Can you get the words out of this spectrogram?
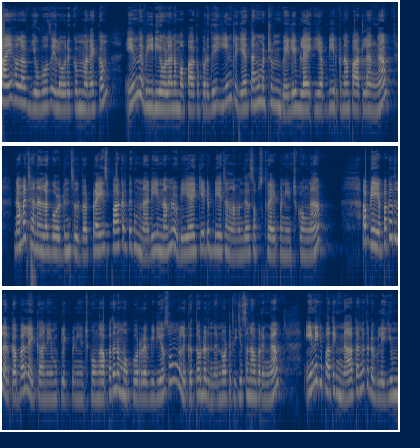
ஹாய் ஹலோ வியூவோஸ் எல்லோருக்கும் வணக்கம். இந்த வீடியோவில் நம்ம பார்க்க போகிறது இன்றைய தங்க மற்றும் வெளிவில் எப்படி இருக்குன்னா பார்க்கலாங்க. நம்ம சேனலில் கோல்டன் சில்வர் ப்ரைஸ் பார்க்குறதுக்கு முன்னாடி நம்மளுடைய கேட்டுப்படியே சேனலை வந்து சப்ஸ்கிரைப் பண்ணி வச்சுக்கோங்க. அப்படியே பக்கத்தில் இருக்க பெல் ஐக்கானையும் கிளிக் பண்ணி வச்சுக்கோங்க. அப்போ தான் நம்ம போடுற வீடியோஸும் உங்களுக்கு தொடர்ந்து நோட்டிஃபிகேஷனாக வருங்க. இன்றைக்கி பார்த்தீங்கன்னா தங்கத்தோட விலையும்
